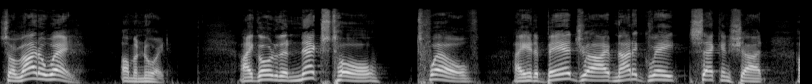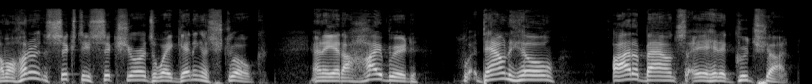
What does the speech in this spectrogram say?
So right away, I'm annoyed. I go to the next hole, 12. I hit a bad drive, not a great second shot. I'm 166 yards away getting a stroke. And I had a hybrid downhill out of bounds. I hit a good shot,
